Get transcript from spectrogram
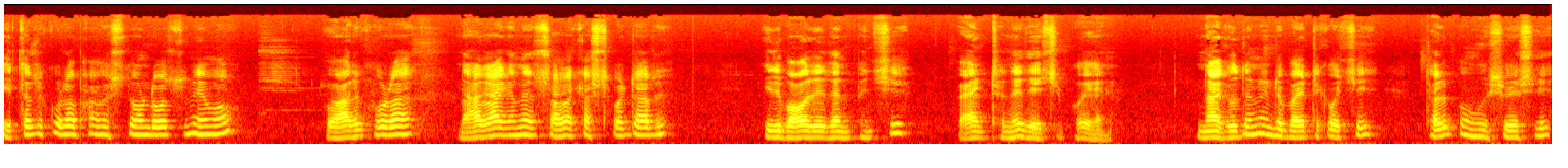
ఇతరులు కూడా భావిస్తూ ఉండవచ్చునేమో? వారు కూడా నాలాగనే చాలా కష్టపడ్డారు. ఇది బాగోలేదనిపించి వెంటనే లేచిపోయాను నా గుది నుండి బయటకు వచ్చి తలుపు మూసివేసి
